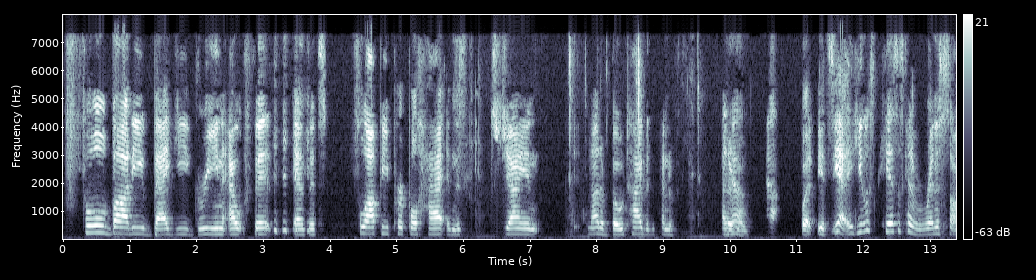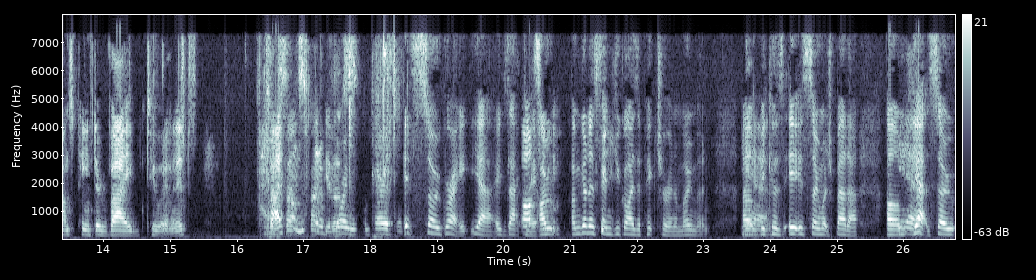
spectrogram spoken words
full body baggy green outfit and this floppy purple hat and this giant not a bow tie but kind of I don't Yeah. know but it's yeah he looks he has this kind of renaissance painter vibe to him and it's I, know, That I find sounds this kind of boring in comparison. It's so great. Yeah, exactly. Awesome. I, I'm going to send you guys a picture in a moment um, Yeah. because it is so much better. Um, Yeah. yeah. So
